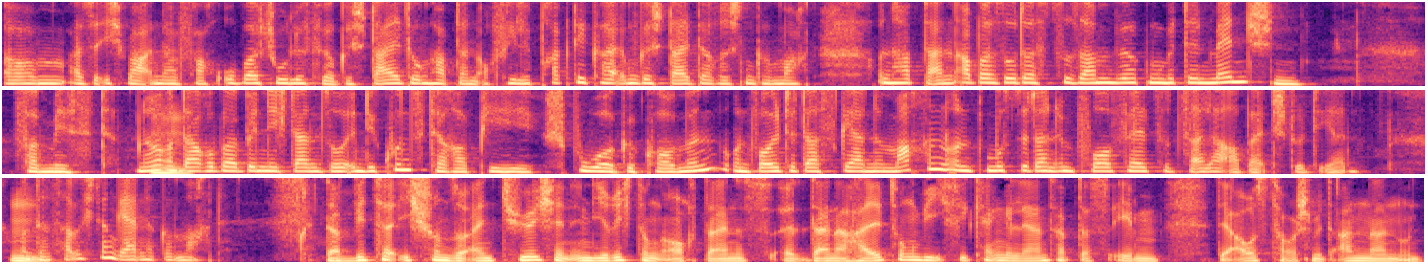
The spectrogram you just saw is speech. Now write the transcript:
Ähm, also ich war an der Fachoberschule für Gestaltung, habe dann auch viele Praktika im Gestalterischen gemacht und habe dann aber so das Zusammenwirken mit den Menschen vermisst. Ne? Mhm. Und darüber bin ich dann so in die Kunsttherapie-Spur gekommen und wollte das gerne machen und musste dann im Vorfeld soziale Arbeit studieren. Mhm. Und das habe ich dann gerne gemacht. Da witter ich schon so ein Türchen in die Richtung auch deines, äh, deiner Haltung, wie ich sie kennengelernt habe, dass eben der Austausch mit anderen und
